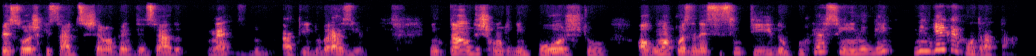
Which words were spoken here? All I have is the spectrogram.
pessoas que saem do sistema penitenciário né, do, aqui do Brasil. Então, desconto de imposto, alguma coisa nesse sentido, porque assim, ninguém, ninguém quer contratar.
